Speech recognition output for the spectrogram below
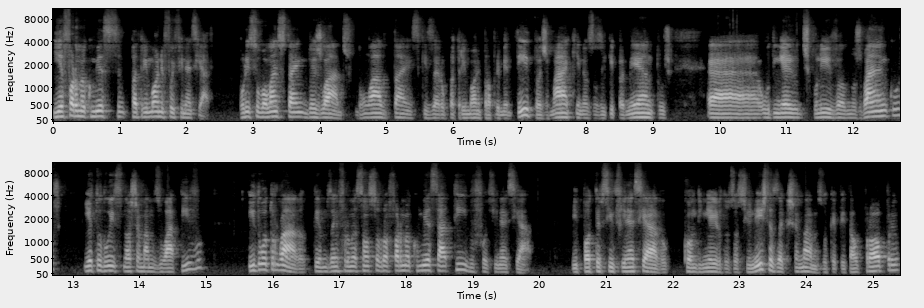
e a forma como esse património foi financiado. Por isso, o balanço tem dois lados. De um lado, tem, se quiser, o património propriamente dito, as máquinas, os equipamentos, uh, o dinheiro disponível nos bancos, e a tudo isso nós chamamos o ativo, e do outro lado temos a informação sobre a forma como esse ativo foi financiado. E pode ter sido financiado com dinheiro dos acionistas, a que chamamos o capital próprio,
